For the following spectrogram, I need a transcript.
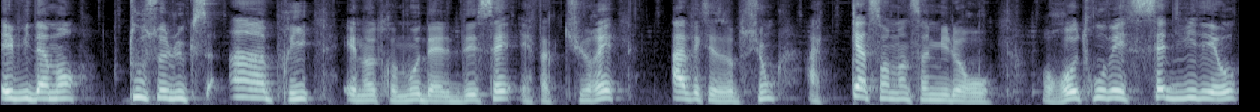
Évidemment, tout ce luxe a un prix et notre modèle d'essai est facturé avec ses options à 425 000 euros. Retrouvez cette vidéo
